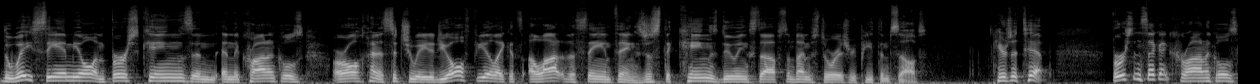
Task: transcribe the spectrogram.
the way Samuel and First Kings and, and the Chronicles are all kind of situated, you all feel like it's a lot of the same things, just the kings doing stuff. Sometimes stories repeat themselves. Here's a tip. First and Second Chronicles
